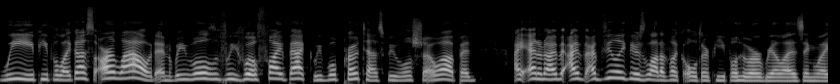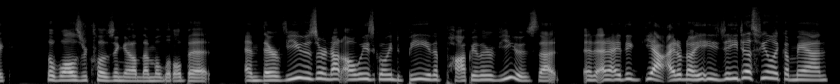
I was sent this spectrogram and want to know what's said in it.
we people like us are loud and we will we will fight back, we will protest, we will show up and I, I don't know. I, I feel like there's a lot of like older people who are realizing like the walls are closing in on them a little bit, and their views are not always going to be the popular views that. And, and I think yeah, I don't know. He he does feel like a man.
